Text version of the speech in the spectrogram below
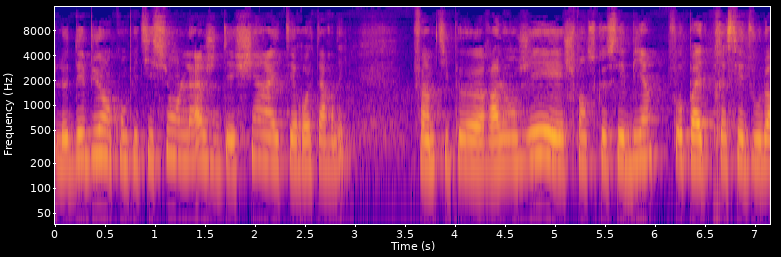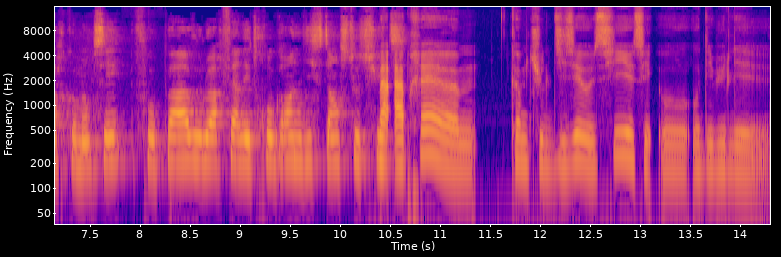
le, début en compétition, l'âge des chiens a été retardé, enfin un petit peu rallongé. Et je pense que c'est bien. Faut pas être pressé de vouloir commencer. Faut pas vouloir faire des trop grandes distances tout de suite. Bah après, euh, comme tu le disais aussi, c'est au, début de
